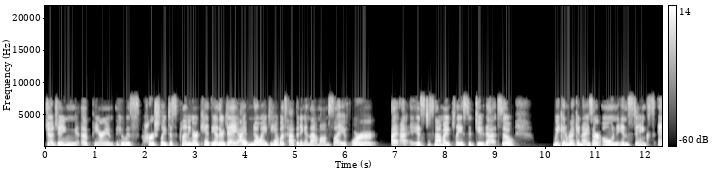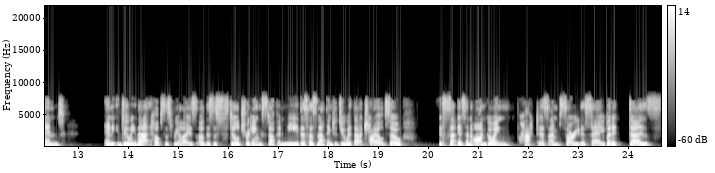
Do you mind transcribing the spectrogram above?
judging a parent who was harshly disciplining our kid the other day. I have no idea what's happening in that mom's life, or I, I, it's just not my place to do that. So we can recognize our own instincts and and doing that helps us realize oh this is still triggering stuff in me this has nothing to do with that child so it's it's an ongoing practice i'm sorry to say but it does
